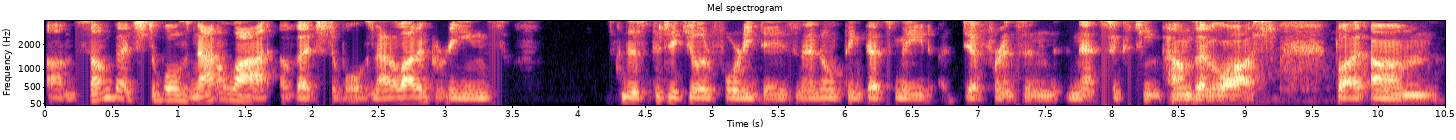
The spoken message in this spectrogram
um, some vegetables, not a lot of vegetables, not a lot of greens this particular 40 days. And I don't think that's made a difference in, in that 16 pounds I've lost. But um,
